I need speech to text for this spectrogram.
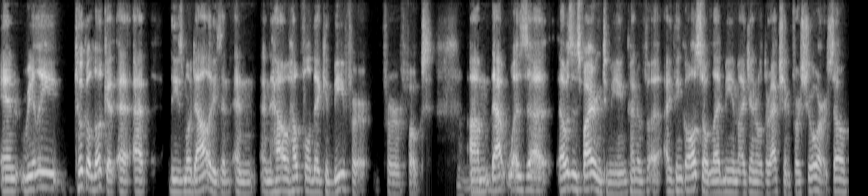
and really took a look at, at these modalities and, and, and how helpful they can be for for folks. Mm-hmm. Um, that was uh, that was inspiring to me, and kind of uh, I think also led me in my general direction for sure. So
